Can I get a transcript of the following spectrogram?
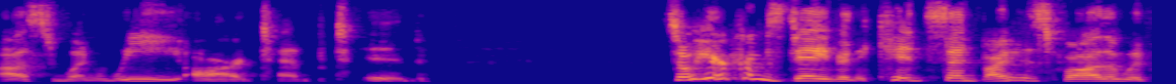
us when we are tempted. So here comes David, a kid sent by his father with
